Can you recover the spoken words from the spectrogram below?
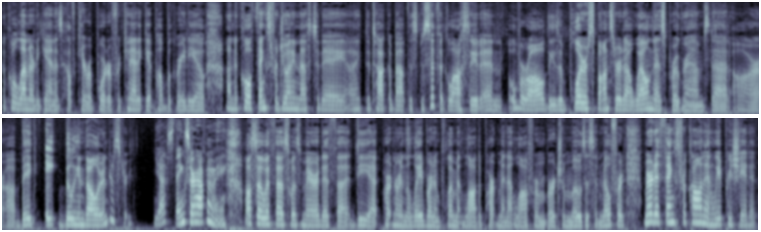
Nicole Leonard again is healthcare reporter for Connecticut Public Radio. Uh, Nicole, thanks for joining us today uh, to talk about the specific lawsuit and overall these employer-sponsored uh, wellness programs that are a big eight billion dollar industry. yes thanks for having me Also with us was Meredith uh, Diette, partner in the Labor and Employment Law Department at law firm Berchem Moses and Milford. Meredith, thanks for calling in. We appreciate it.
